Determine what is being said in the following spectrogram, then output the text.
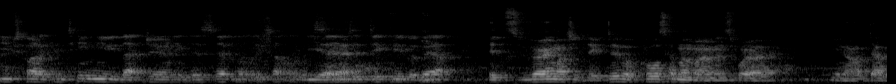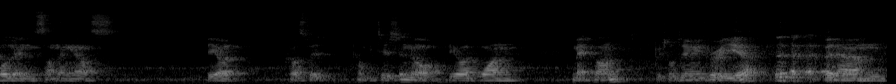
you've kind of continued that journey? There's definitely something that Yeah. seems addictive about. It's very much addictive. Of course, I have my moments where, you know, I've dabbled in something else, the odd CrossFit competition or the odd one Metcon, which will do me for a year. but um,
